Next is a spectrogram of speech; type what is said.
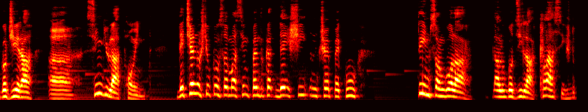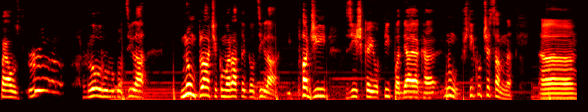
Gojira uh, Singular Point. De ce nu știu cum să mă simt? Pentru că deși începe cu team song-ul ăla al lui Godzilla, clasic, și după aia auzi roarul lui Godzilla, nu-mi place cum arată Godzilla, e pudgy, zici că e o tipă de aia ca... Nu, știi cu ce seamnă? Uh,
